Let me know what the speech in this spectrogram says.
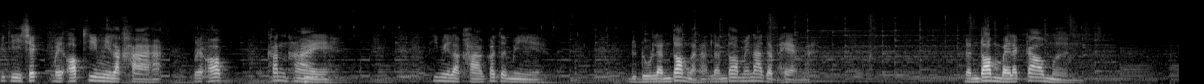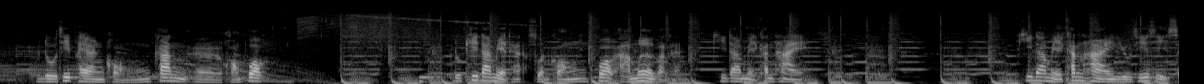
วิธีเช็คไบออฟที่มีราคาฮะไบออฟขั้นไฮที่มีราคาก็จะมีดูดูแรนดอมก่อนฮะแรนดอมไม่น่าจะแพงนะแรนดอมใบละเก้าหมื่นมาดูที่แพงของขั้นเอ่อของพวก ดูคีดาเมจฮะส่วนของพวกอาร์เมอร์ก่อนฮะคีดาเมจขั้นไฮคีดาเมจขั้นไฮอยู่ที่4 0 0แส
